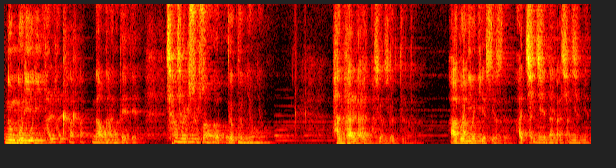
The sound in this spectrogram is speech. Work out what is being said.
눈물이 활칵 나오는데 참을 수가 없더군요. 한 달 반 전부터 아버님께서 아침에 나가시면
